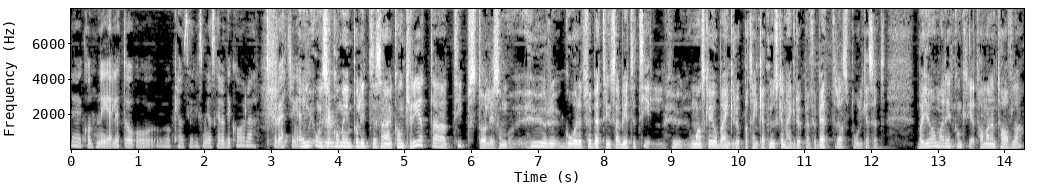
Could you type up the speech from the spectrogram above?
eh, kontinuerligt och, och, och, kan se liksom ganska radikala förbättringar. Om, om vi ska mm. komma in på lite så konkreta tips då, liksom, hur går ett förbättringsarbete till? Hur, om man ska jobba i en grupp och tänka att nu ska den här gruppen förbättras på olika sätt. Vad gör man rent konkret? Har man en tavla?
